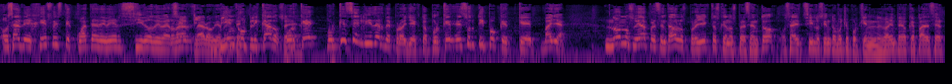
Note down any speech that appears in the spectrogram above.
o sea, de jefe este cuate ha de haber sido de verdad Sí, claro, bien complicado. Sí. ¿Por qué? Porque es el líder de proyecto, porque es un tipo que, que, vaya, no nos hubiera presentado los proyectos que nos presentó. O sea, sí lo siento mucho por quienes lo hayan tenido que padecer.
